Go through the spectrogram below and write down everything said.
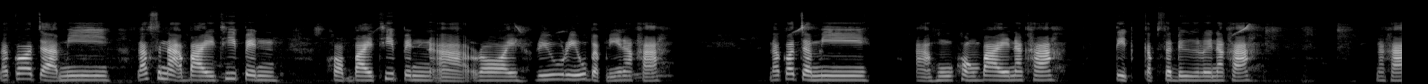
แล้วก็จะมีลักษณะใบที่เป็นขอบใบที่เป็นอ่ารอยริ้วๆแบบนี้นะคะ แล้วก็จะมีอ่าหูของใบนะคะ ติดกับสะดือเลยนะคะนะคะ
